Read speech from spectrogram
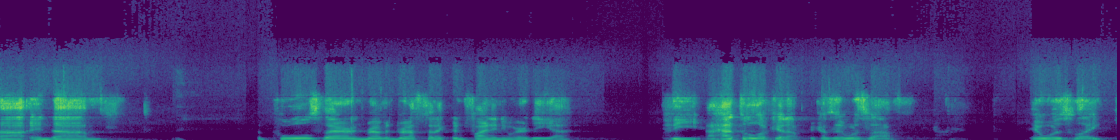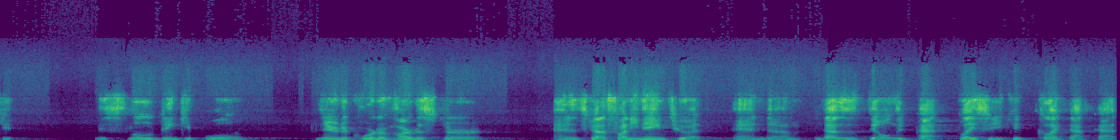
uh, in the, um, the pools there in Revendreth that I couldn't find anywhere. The uh, the I had to look it up because it was uh, it was like this little dinky pool near the Court of Harvester, and it's got a funny name to it. And um, that is the only pet place that you could collect that pet.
